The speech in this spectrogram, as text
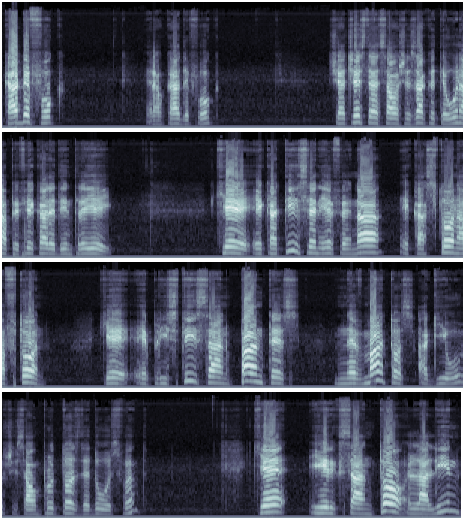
ca de foc, erau ca de foc, și acestea s-au așezat câte una pe fiecare dintre ei. Che ecatisen efena ecaston afton, che eplistisan pantes nevmatos agiu, și s-au umplut toți de Duhul Sfânt, che irxanto lalin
